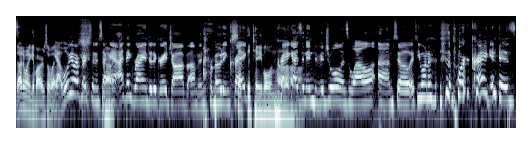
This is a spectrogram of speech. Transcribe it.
go- I don't want to give ours away. yeah, we'll give our picks in a second. All right. I think Ryan did a great job um, in promoting Set Craig. the table and Craig as an individual as well. Um, so if you want to support Craig and his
